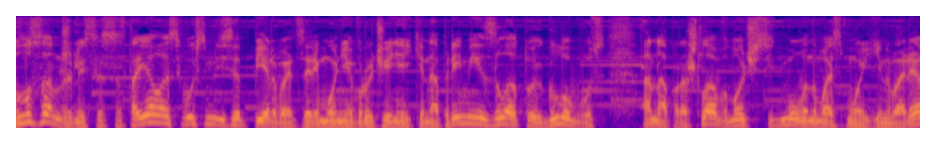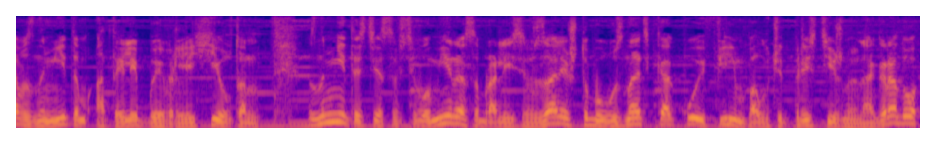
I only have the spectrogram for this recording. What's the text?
Лос-Анджелесе состоялась 81-я церемония вручения кинопремии «Золотой глобус». Она прошла в ночь 7 на 8 января в знаменитом отеле «Беверли Хилтон». Знаменитости со всего мира собрались в зале, чтобы узнать, какой фильм получит престижную награду,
